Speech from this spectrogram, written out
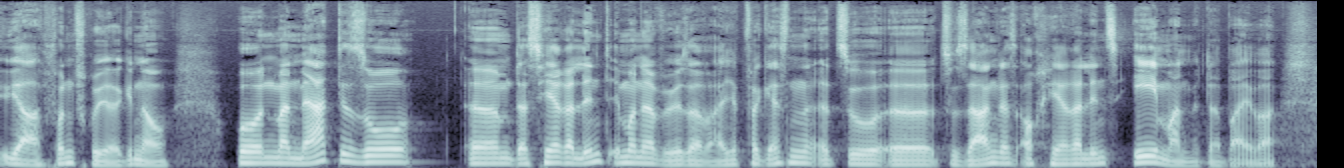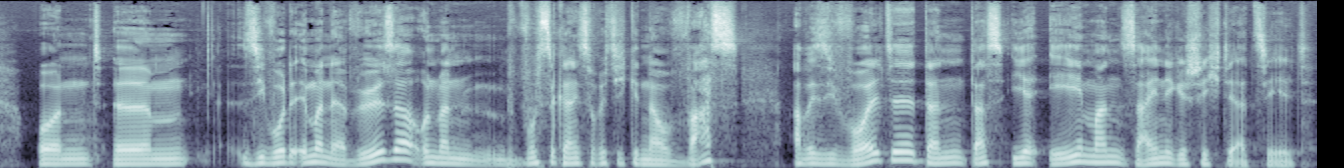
ja, von früher, genau. Und man merkte so, ähm, dass Hera Lind immer nervöser war. Ich habe vergessen äh, zu, äh, zu sagen, dass auch Hera Linds Ehemann mit dabei war. Und ähm, sie wurde immer nervöser und man wusste gar nicht so richtig genau was, aber sie wollte dann, dass ihr Ehemann seine Geschichte erzählt.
